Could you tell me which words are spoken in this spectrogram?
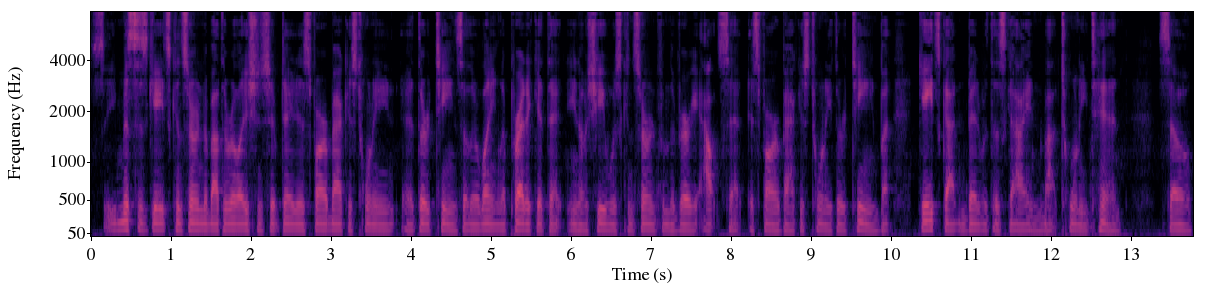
See, Mrs. Gates concerned about the relationship data as far back as 2013, so they're laying the predicate that you know she was concerned from the very outset, as far back as 2013. But Gates got in bed with this guy in about 2010, so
